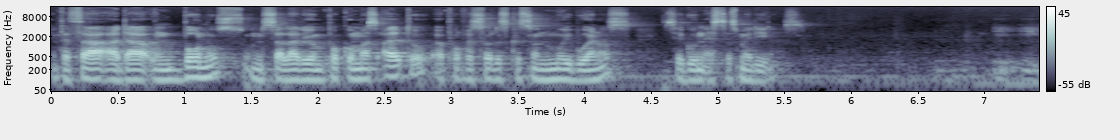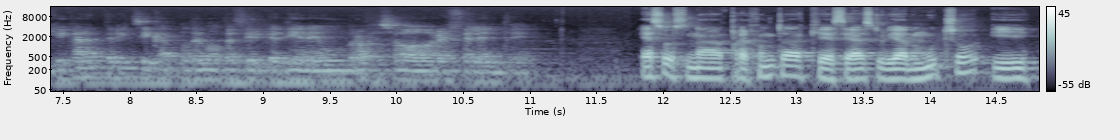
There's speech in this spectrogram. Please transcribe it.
empezar a dar un bonus, un salario un poco más alto a profesores que son muy buenos según estas medidas. ¿Y, qué características podemos decir que tiene un profesor excelente? Eso es una pregunta que se ha estudiado mucho y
